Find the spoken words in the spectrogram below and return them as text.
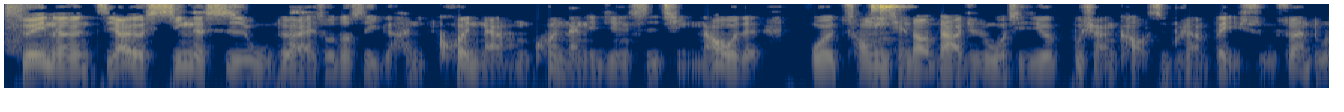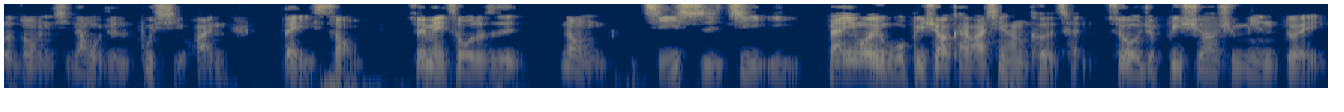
所以呢，只要有新的事物，对我来说都是一个很困难、很困难的一件事情。然后我的，我从以前到大，就是我其实就不喜欢考试，不喜欢背书。虽然读了中文系，但我就是不喜欢背诵，所以每次我都是那种即时记忆。那因为我必须要开发线上课程，所以我就必须要去面对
